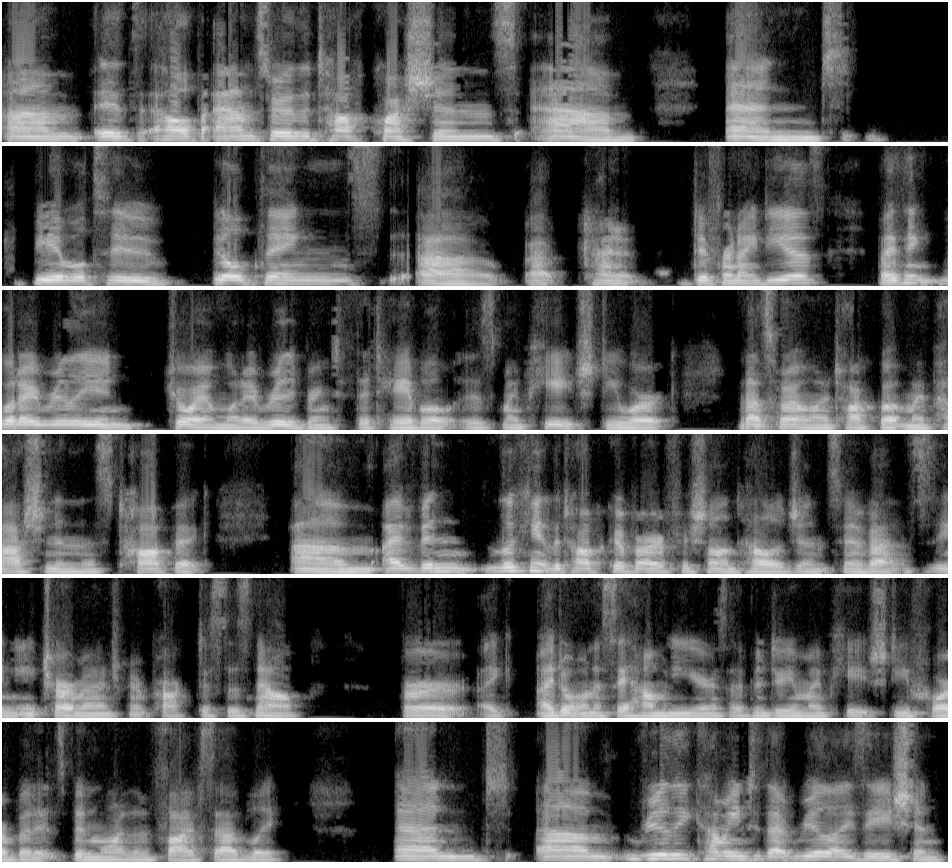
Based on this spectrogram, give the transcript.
Um, it's help answer the tough questions um, and be able to build things, uh, kind of different ideas. But I think what I really enjoy and what I really bring to the table is my PhD work. That's what I want to talk about. My passion in this topic. Um, I've been looking at the topic of artificial intelligence and advancing HR management practices now for I, I don't want to say how many years I've been doing my PhD for, but it's been more than five, sadly. And um, really coming to that realization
